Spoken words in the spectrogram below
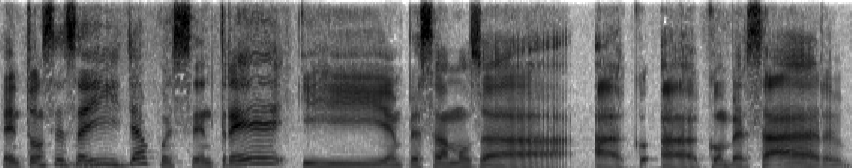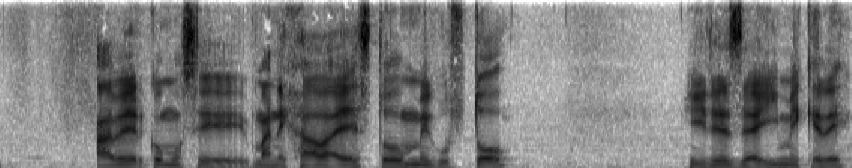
Entonces ahí mm. ya pues entré y empezamos a, a conversar, a ver cómo se manejaba esto. Me gustó, y desde ahí me quedé.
